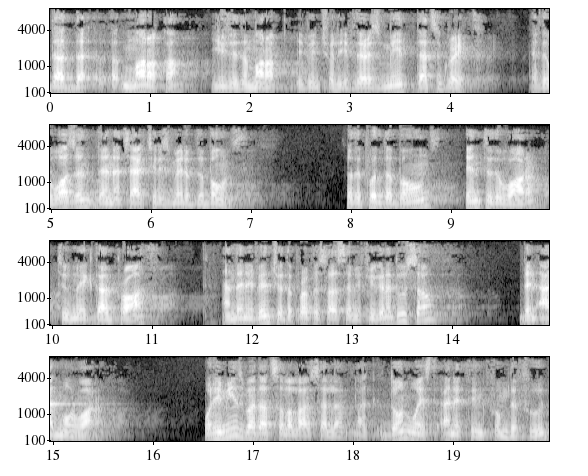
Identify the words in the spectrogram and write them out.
the, the uh, maraqa, usually the maraq, eventually, if there is meat, that's great. If there wasn't, then it actually is made of the bones. So they put the bones into the water to make that broth. And then eventually the Prophet said, if you're going to do so, then add more water. What he means by that, sallallahu alaihi wasallam, like don't waste anything from the food.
